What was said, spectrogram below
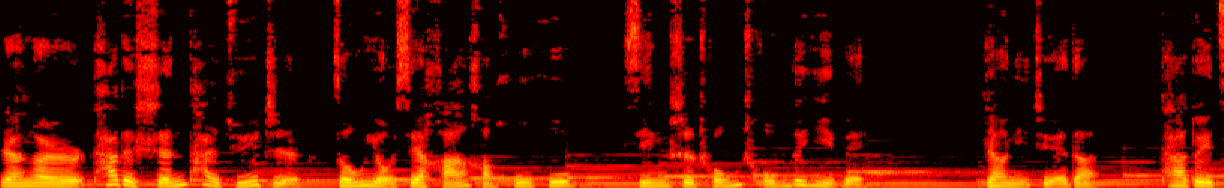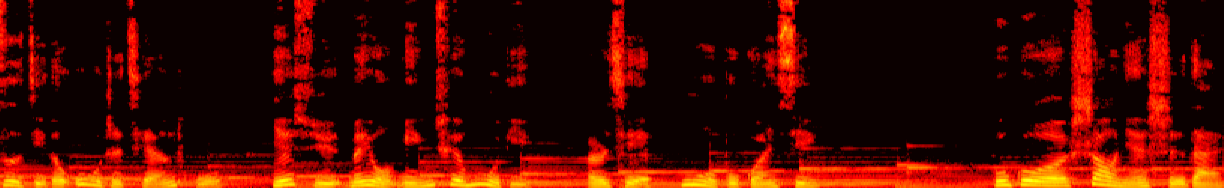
然而他的神态举止总有些含含糊糊、心事重重的意味，让你觉得他对自己的物质前途也许没有明确目的，而且漠不关心。不过少年时代，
